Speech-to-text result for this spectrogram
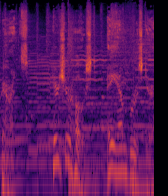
parents. Here's your host, Amy Brewster.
